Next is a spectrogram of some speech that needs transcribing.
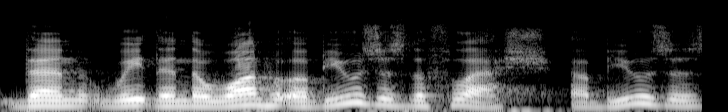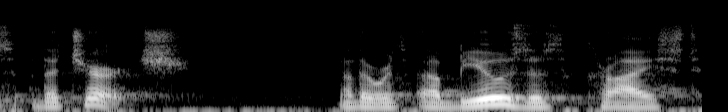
then, we, then the one who abuses the flesh abuses the church. In other words, abuses Christ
